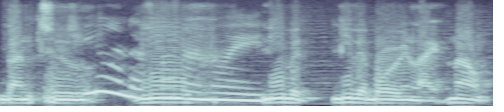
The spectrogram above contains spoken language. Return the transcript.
than to you understand live, live, a, live a boring life. Now,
